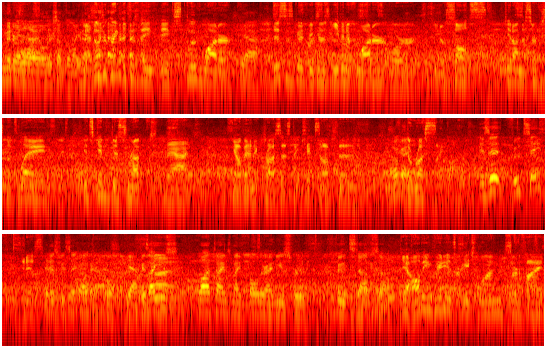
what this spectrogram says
mineral Yeah. oil or something like that. yeah, those are great because they, they exclude water. Yeah. This is good because even if water or you know salts get on the surface of the blade, it's going to disrupt that galvanic process that kicks off the Okay. the rust cycle. Is it food safe? It is. It is food safe. Okay, cool. Yeah, because I use Uh, a lot of times my folder I've used for food stuff. So Yeah, all the ingredients are H1 certified.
